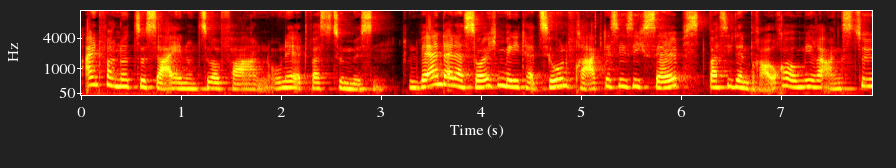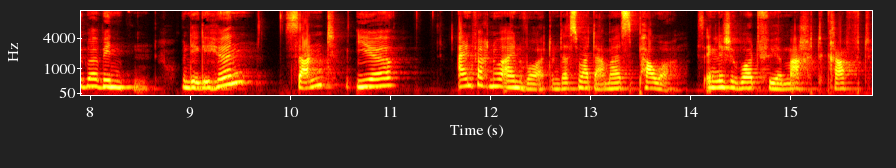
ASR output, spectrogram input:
einfach nur zu sein und zu erfahren, ohne etwas zu müssen. Und während einer solchen Meditation fragte sie sich selbst, was sie denn brauche, um ihre Angst zu überwinden. Und ihr Gehirn sandt ihr Einfach nur ein Wort und das war damals Power, das englische Wort für Macht, Kraft,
